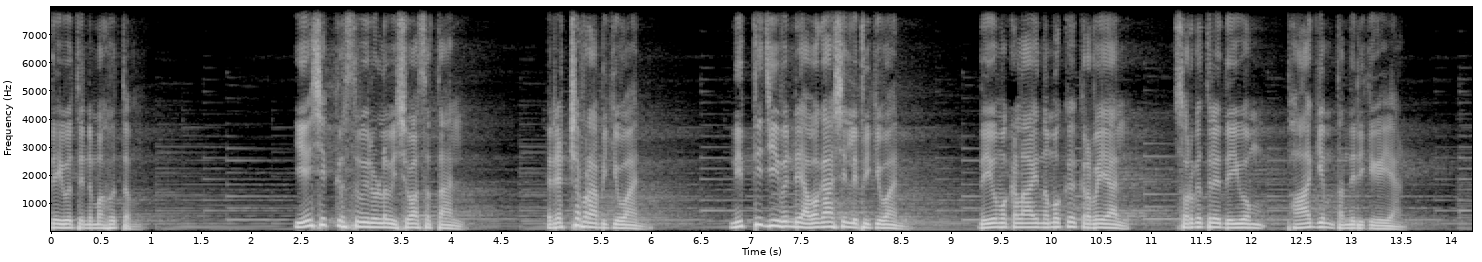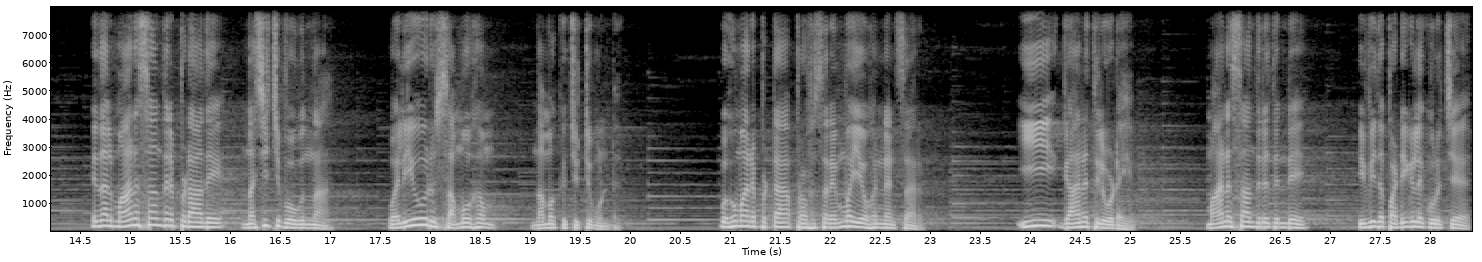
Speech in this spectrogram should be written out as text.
ദൈവത്തിന്റെ മഹത്വം. യേശുക്രിസ്തുവിലുള്ള വിശ്വാസത്താൽ രക്ഷ പ്രാപിക്കുവാൻ നിത്യജീവന്റെ അവകാശം ലഭിക്കുവാൻ ദൈവമക്കളായി നമുക്ക് കൃപയാൽ സ്വർഗത്തിലെ ദൈവം ഭാഗ്യം തന്നിരിക്കുകയാണ്. എന്നാൽ മാനസാന്തരപ്പെടാതെ നശിച്ചു പോകുന്ന വലിയൊരു സമൂഹം നമുക്ക് ചുറ്റുമുണ്ട്. ബഹുമാനപ്പെട്ട professor M Y Yohannan sir ഈ ഗാനത്തിലൂടെ മാനസാന്തരത്തിന്റെ വിവിധ പടികളെക്കുറിച്ച്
